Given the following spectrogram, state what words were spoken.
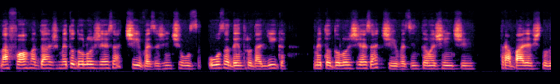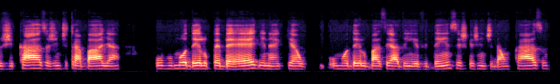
na forma das metodologias ativas. A gente usa, usa dentro da liga metodologias ativas. Então, a gente trabalha estudos de caso, a gente trabalha o modelo PBL, né, que é o o modelo baseado em evidências, que a gente dá um caso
